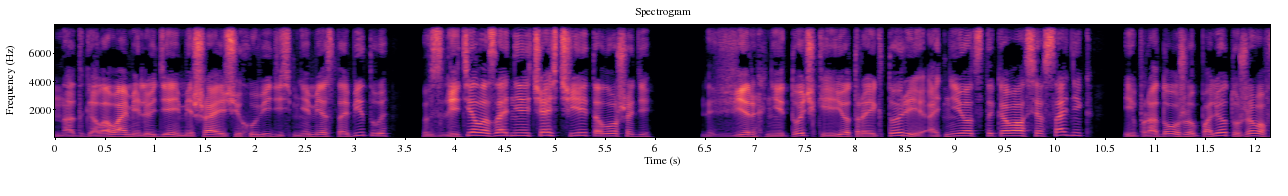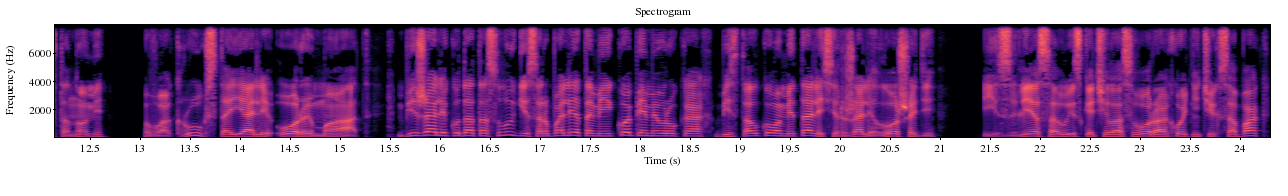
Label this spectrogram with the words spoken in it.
Над головами людей, мешающих увидеть мне место битвы, взлетела задняя часть чьей-то лошади. В верхней точке ее траектории от нее отстыковался всадник и продолжил полет уже в автономе. Вокруг стояли оры мат, Бежали куда-то слуги с арбалетами и копьями в руках, бестолково метались и ржали лошади. Из леса выскочила свора охотничьих собак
